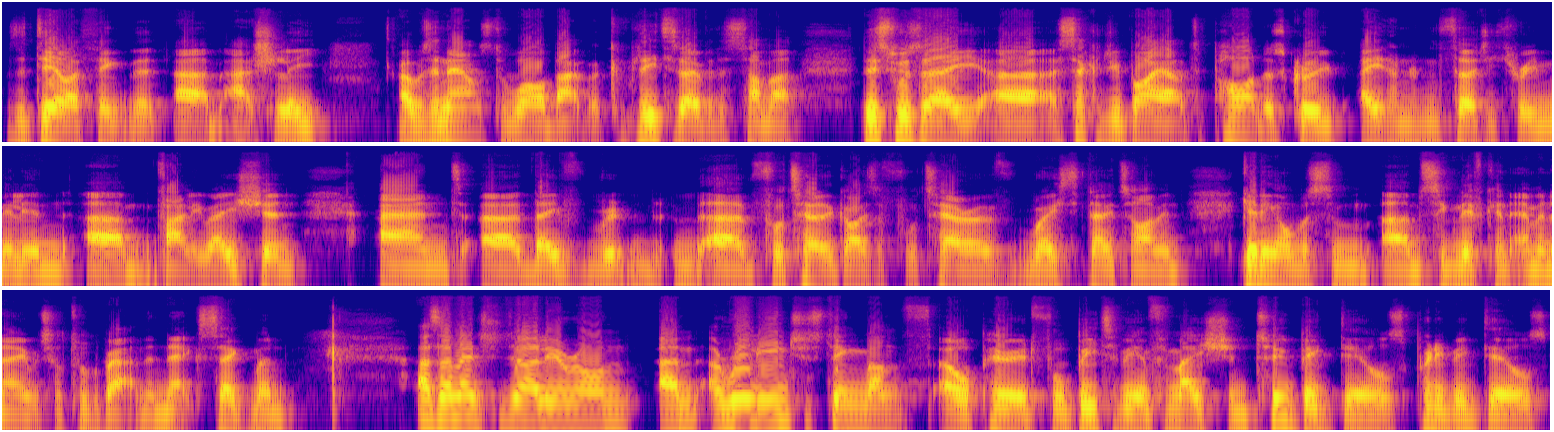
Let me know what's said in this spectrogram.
was a deal I think that um, actually uh, was announced a while back, but completed over the summer. This was a, uh, a secondary buyout to Partners Group, 833 million um, valuation, and uh, they've uh, Forterro guys at Forterro have wasted no time in getting on with some um, significant M&A, which I'll talk about in the next segment. As I mentioned earlier on, um, a really interesting month or period for B2B information. Two big deals, pretty big deals.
